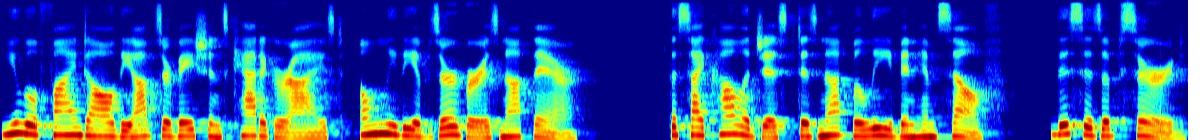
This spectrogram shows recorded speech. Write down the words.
You will find all the observations categorized, only the observer is not there. The psychologist does not believe in himself. This is absurd.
